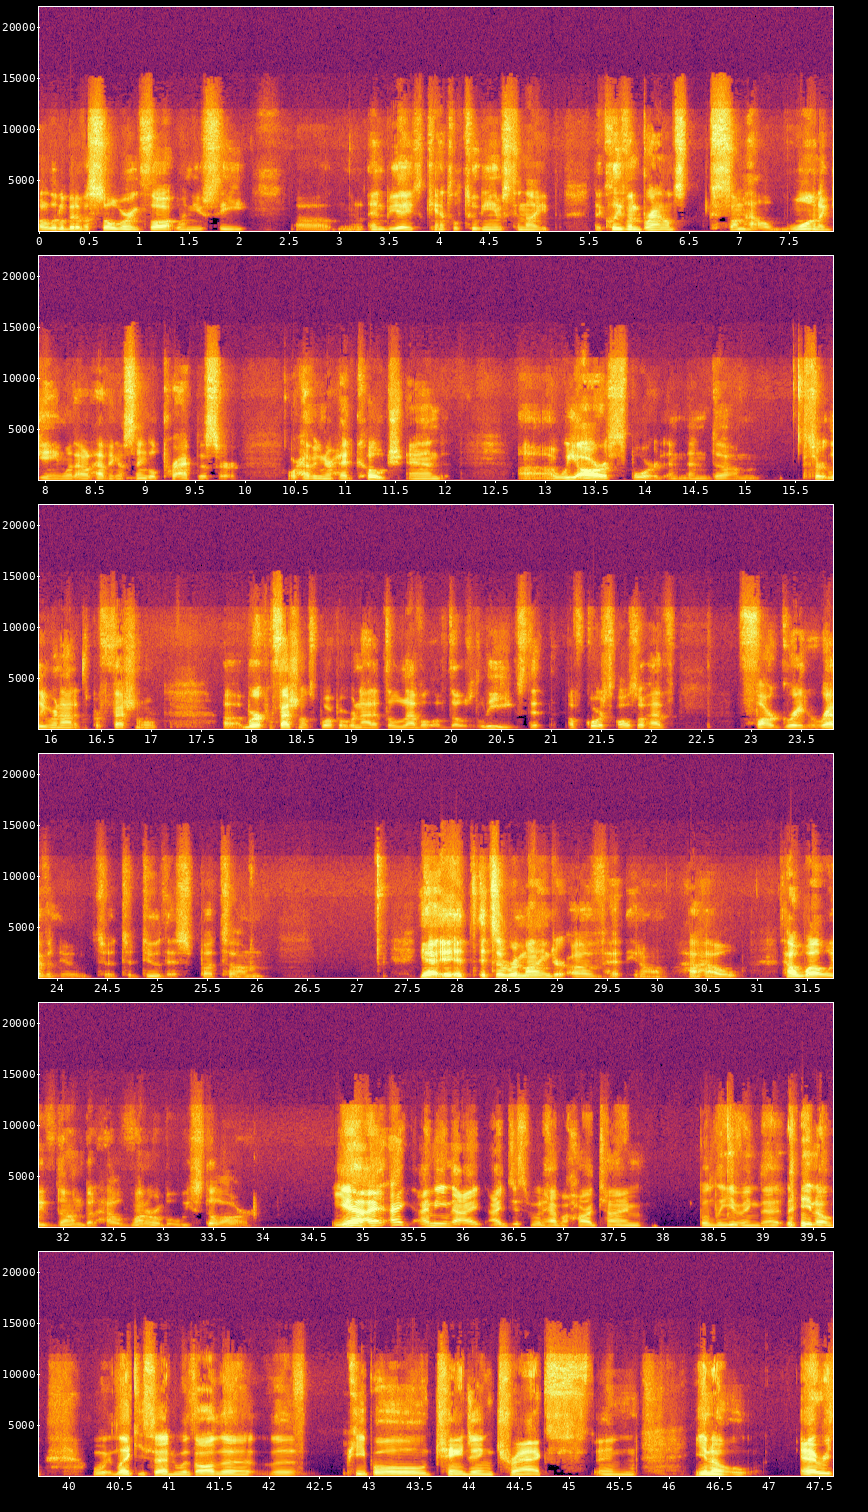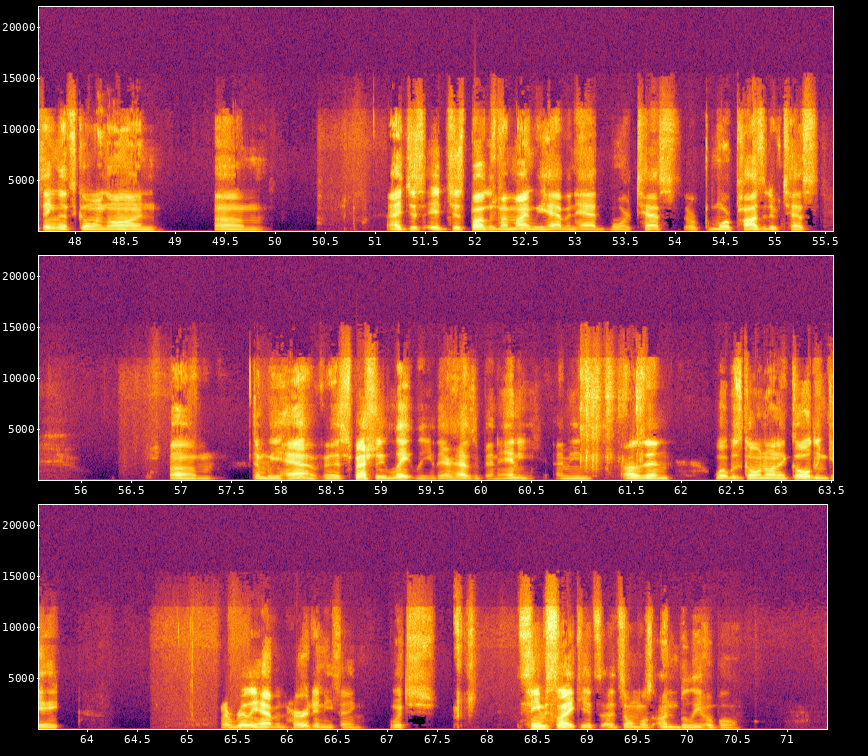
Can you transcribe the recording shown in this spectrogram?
a little bit of a sobering thought when you see uh, NBA cancel two games tonight. The Cleveland Browns somehow won a game without having a single practice or, or having their head coach. And uh, we are a sport, and, and um, certainly we're not at the professional. Uh, we're a professional sport, but we're not at the level of those leagues that, of course, also have far greater revenue to, to do this. But um, yeah, it, it's a reminder of you know how how well we've done, but how vulnerable we still are. Yeah, I, I, I mean, I, I just would have a hard time believing that, you know, like you said, with all the the people changing tracks and you know everything that's going on, um, I just it just boggles my mind we haven't had more tests or more positive tests um than we have, especially lately. There hasn't been any. I mean, other than what was going on at Golden Gate, I really haven't heard anything, which seems like it's it's almost unbelievable.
